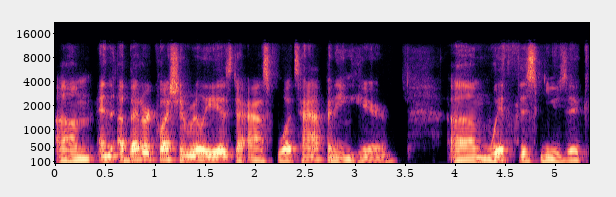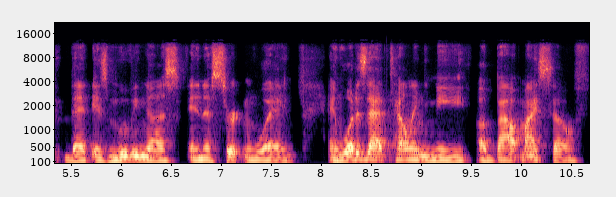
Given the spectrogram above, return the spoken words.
Um, and a better question really is to ask what's happening here um, with this music that is moving us in a certain way. And what is that telling me about myself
